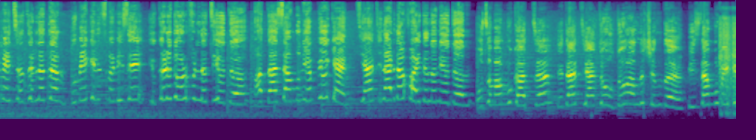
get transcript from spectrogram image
evet hatırladım. Bu mekanizma bizi yukarı doğru fırlatıyordu. Hatta sen bunu yapıyorken TNT'lerden faydalanıyordun. O zaman bu katta neden TNT olduğu anlaşıldı. Bizden bu mekanizmayı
